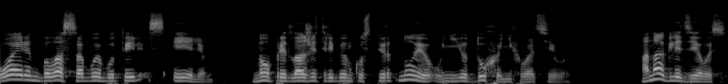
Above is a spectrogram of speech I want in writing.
У Айрин была с собой бутыль с элем, но предложить ребенку спиртное у нее духа не хватило. Она огляделась.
